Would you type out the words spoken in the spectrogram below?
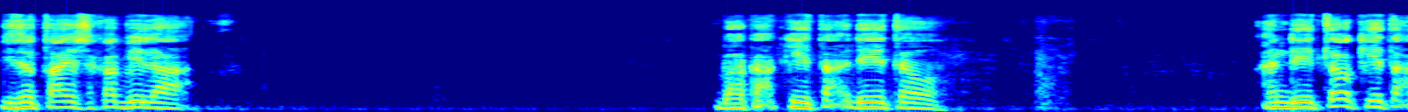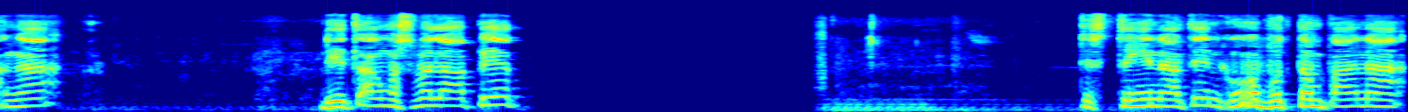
Dito tayo sa kabila. Baka kita dito. Andito, kita nga. Dito ang mas malapit. Testingin natin kung abot ng pana.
